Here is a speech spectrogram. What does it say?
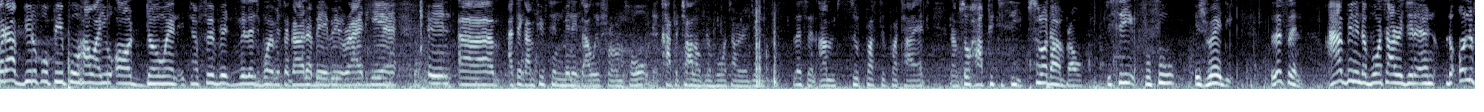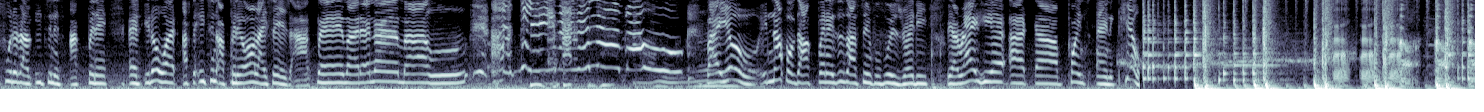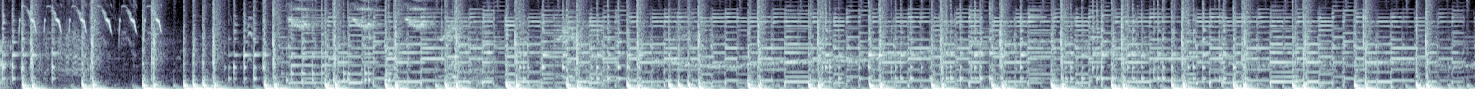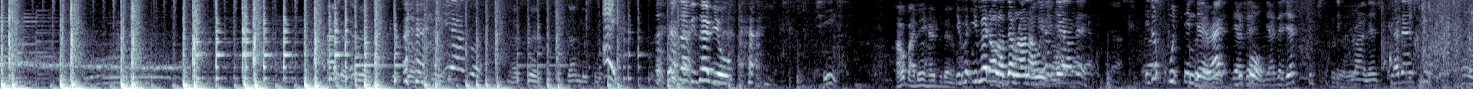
What up, beautiful people? How are you all doing? It's your favorite village boy, Mr. Ghana, baby, right here in, um, I think I'm 15 minutes away from Ho, the capital of the Volta region. Listen, I'm super, super tired, and I'm so happy to see, slow down, bro, to see Fufu is ready. Listen, I've been in the Volta region and the only food that I'm eating is akpene. And you know what? After eating akpene, all I say is akpene madanama But yo, enough of the akpene. Since I've seen fufu is ready, we are right here at uh, Point and Kill. You. Jeez. I hope I didn't hurt them. You, you made all of them run away. They are there. You just put in there, right? They are Before. there. They. Just put it around and let them scoop.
